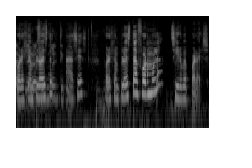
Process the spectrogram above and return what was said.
por ejemplo, este, así es. Por ejemplo, esta fórmula sirve para eso.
